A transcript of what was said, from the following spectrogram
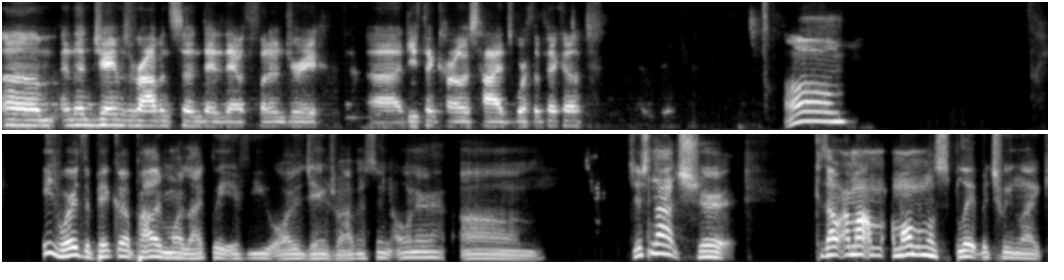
Um, and then James Robinson, day to day with foot injury. Uh, do you think Carlos Hyde's worth a pickup? Um, he's worth the pickup. Probably more likely if you are the James Robinson owner. Um, just not sure because I'm, I'm I'm almost split between like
